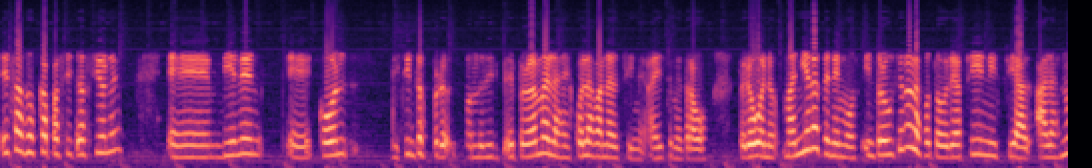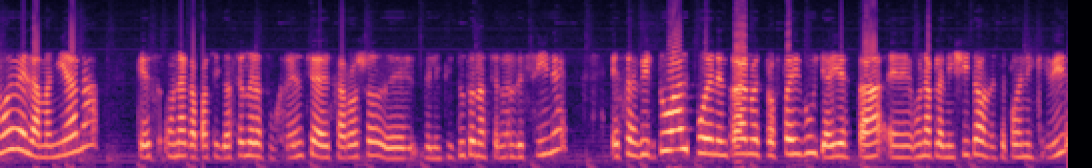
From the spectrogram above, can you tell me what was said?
esas dos capacitaciones eh, vienen eh, con distintos pro- cuando el programa de las escuelas van al cine, ahí se me trabó. Pero bueno, mañana tenemos introducción a la fotografía inicial a las 9 de la mañana, que es una capacitación de la sugerencia de desarrollo de- del Instituto Nacional de Cine. Esa es virtual, pueden entrar a nuestro Facebook y ahí está eh, una planillita donde se pueden inscribir,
